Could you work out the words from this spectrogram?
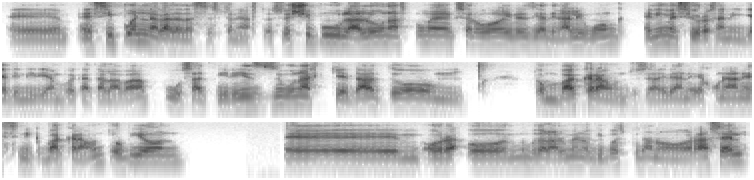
Ε, εσύ που είναι να καταταστείς τον εαυτό σου. Εσύ που λαλούν, ας πούμε, ξέρω εγώ, είπες για την άλλη Wong, δεν είμαι σίγουρος αν είναι για την ίδια που κατάλαβα, που σατυρίζουν αρκετά το, τον background τους, δηλαδή έχουν έναν ethnic background, το οποίο ε, ο, ο, ο, ο τύπος που ήταν ο Ράσελ,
